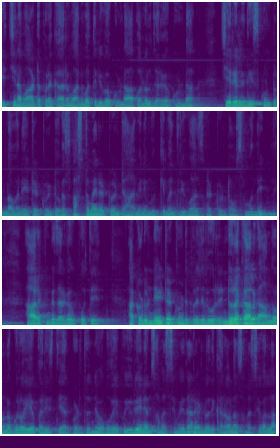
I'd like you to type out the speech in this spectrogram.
ఇచ్చిన మాట ప్రకారం అనుమతులు ఇవ్వకుండా ఆ పనులు జరగకుండా చర్యలు తీసుకుంటున్నాం అనేటటువంటి ఒక స్పష్టమైనటువంటి హామీని ముఖ్యమంత్రి ఇవ్వాల్సినటువంటి అవసరం ఉంది. ఆ రకంగా జరగకపోతే అక్కడ ఉండేటటువంటి ప్రజలు రెండు రకాలుగా ఆందోళనకు గురయ్యే పరిస్థితి ఏర్పడుతుంది. ఒకవైపు యురేనియం సమస్య మీద రెండోది కరోనా సమస్య వల్ల.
